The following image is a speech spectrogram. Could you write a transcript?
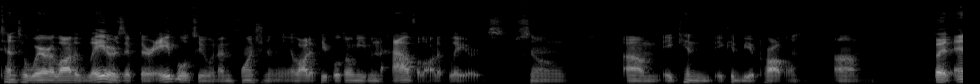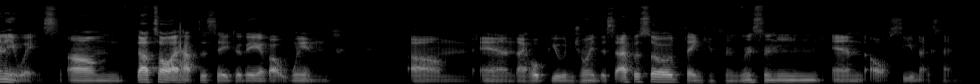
tend to wear a lot of layers if they're able to, and unfortunately, a lot of people don't even have a lot of layers, so um, it can it can be a problem. Um, but anyways, um, that's all I have to say today about wind. Um, and I hope you enjoyed this episode. Thank you for listening, and I'll see you next time.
